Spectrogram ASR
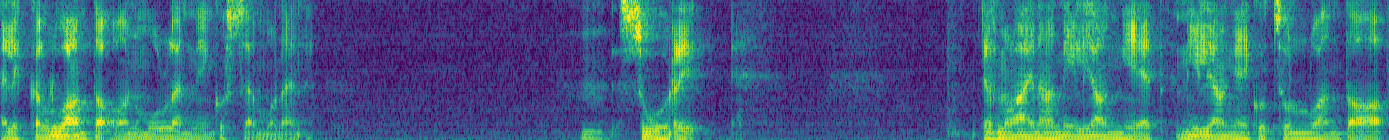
Eli luonto on mulle niinku semmoinen Hmm. suuri, jos mä lainaan Neil Youngia, että Neil Young ei kutsu luontoa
